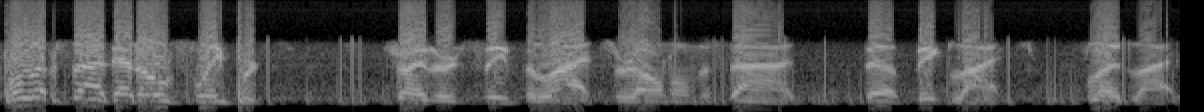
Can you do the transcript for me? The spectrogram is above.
pull up upside that old sleeper trailer and see if the lights are on on the side, the big lights, floodlights.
